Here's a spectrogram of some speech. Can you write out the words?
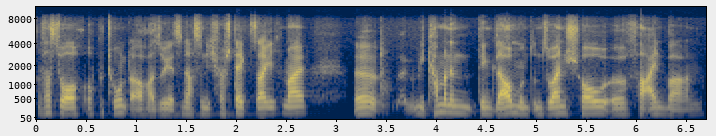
Das hast du auch, auch betont, auch. Also jetzt hast du nicht versteckt, sage ich mal. Äh, wie kann man denn den Glauben und, und so eine Show äh, vereinbaren?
